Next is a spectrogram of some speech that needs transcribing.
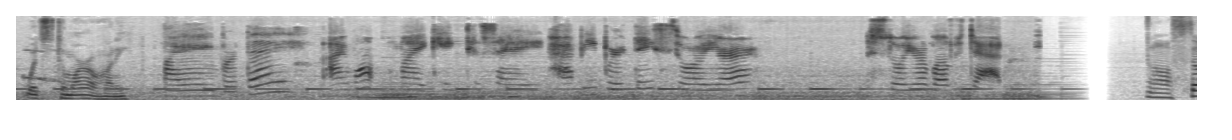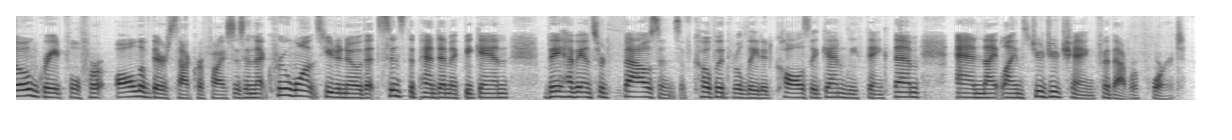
What's tomorrow, honey? My birthday? I want my cake to say, Happy birthday, Sawyer. Sawyer loves Dad. Oh, so grateful for all of their sacrifices. And that crew wants you to know that since the pandemic began, they have answered thousands of COVID related calls. Again, we thank them and Nightline's Juju Chang for that report.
